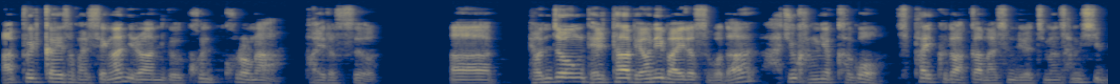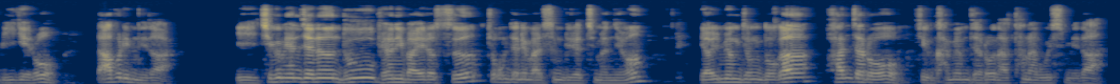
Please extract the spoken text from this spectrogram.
아프리카에서 발생한 이러한 그 코로나 바이러스 어, 변종 델타 변이 바이러스보다 아주 강력하고 스파이크도 아까 말씀드렸지만 32개로 따블입니다. 이 지금 현재는 누 변이 바이러스 조금 전에 말씀드렸지만요. 10명 정도가 환자로 지금 감염자로 나타나고 있습니다.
